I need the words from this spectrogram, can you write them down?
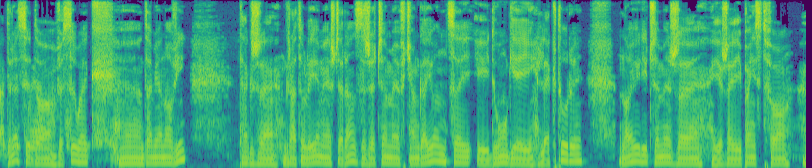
adresy do wysyłek e, Damianowi. Także gratulujemy jeszcze raz, życzymy wciągającej i długiej lektury. No i liczymy, że jeżeli Państwo e,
